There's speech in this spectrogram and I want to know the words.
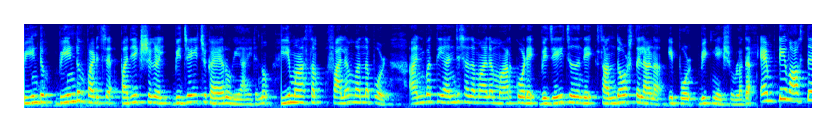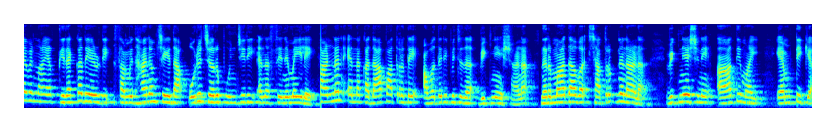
വീണ്ടും വീണ്ടും പഠിച്ച് പരീക്ഷകളിൽ വിജയിച്ചു കയറുകയായിരുന്നു. ഈ മാസം ഫലം വന്നപ്പോൾ അൻപത്തി അഞ്ച് ശതമാനം മാർക്കോടെ വിജയിച്ചതിന്റെ സന്തോഷത്തിലാണ് ഇപ്പോൾ വിഘ്നേഷ് ഉള്ളത്. എം ടി വാസുദേവൻ നായർ തിരക്കഥ എഴുതി സംവിധാനം ചെയ്ത ഒരു ചെറു പുഞ്ചിരി എന്ന സിനിമയിലെ കണ്ണൻ എന്ന കഥാപാത്രത്തെ അവതരിപ്പിച്ചത് വിഘ്നേഷാണ് നിർമ്മാതാവ് ശത്രുഘ്നനാണ് വിഘ്നേഷിനെ ആദ്യമായി എം ടിക്ക്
